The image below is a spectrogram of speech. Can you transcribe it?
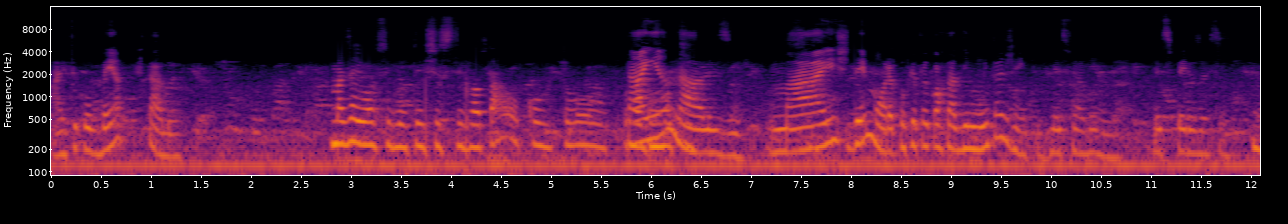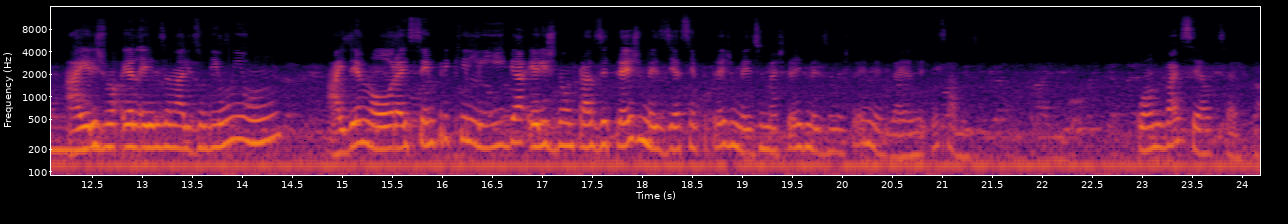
aí ficou bem apertado. Mas aí o auxílio deixa se voltar ou cortou? por Tá em análise, mas demora, porque foi cortado de muita gente nesse final de ano, nesse período assim. Hum. Aí eles, eles analisam de um em um, aí demora, e sempre que liga, eles dão um prazo de três meses, e é sempre três meses, mais três meses, mais três meses. Aí a gente não sabe quando vai ser ao certo.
